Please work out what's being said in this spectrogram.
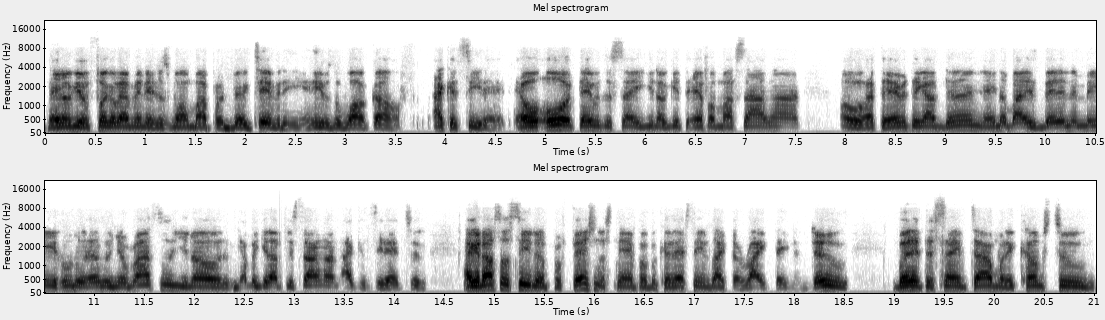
they don't give a fuck about me. They just want my productivity." And he was a walk off. I could see that. Or, or if they was to say, you know, get the f on my sideline. Oh, after everything I've done, ain't nobody's better than me. Who the hell in your roster? You know, I'm gonna get off your sideline. I can see that too. I can also see the professional standpoint because that seems like the right thing to do. But at the same time, when it comes to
